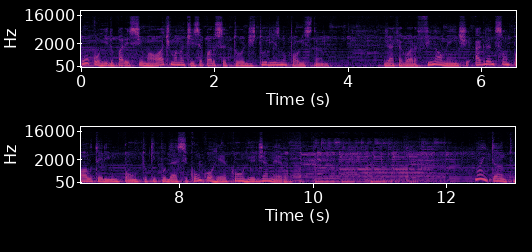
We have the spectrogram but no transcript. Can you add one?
O ocorrido parecia uma ótima notícia para o setor de turismo paulistano, já que agora finalmente a Grande São Paulo teria um ponto que pudesse concorrer com o Rio de Janeiro. No entanto,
